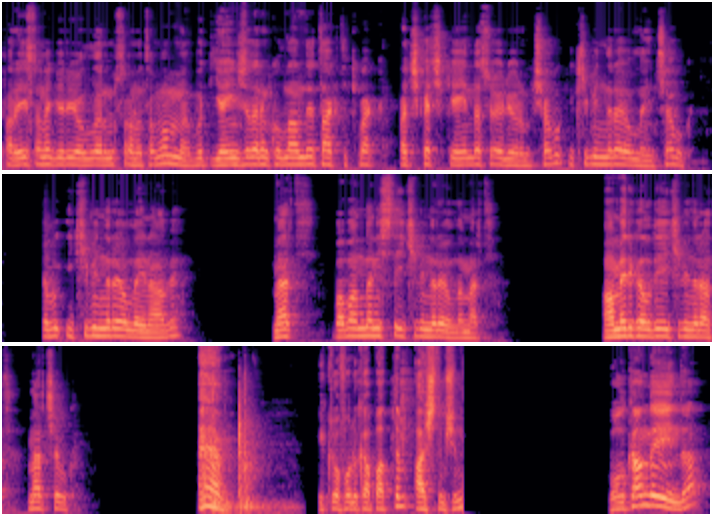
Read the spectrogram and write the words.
Parayı sana geri yollarım sonra tamam mı? Bu yayıncıların kullandığı taktik bak. Açık açık yayında söylüyorum. Çabuk 2000 lira yollayın çabuk. Çabuk 2000 lira yollayın abi. Mert babandan iste 2000 lira yolla Mert. Amerikalı diye 2000 lira at. Mert çabuk. Mikrofonu kapattım. Açtım şimdi. Volkan da yayında.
